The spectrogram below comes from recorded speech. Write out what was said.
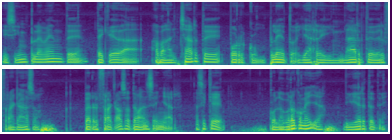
y simplemente te queda avalancharte por completo y arreguindarte del fracaso. Pero el fracaso te va a enseñar. Así que colabora con ella, diviértete.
